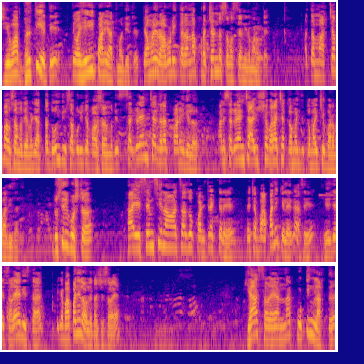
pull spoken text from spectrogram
जेव्हा भरती येते तेव्हा हेही पाणी आतमध्ये येते. त्यामुळे राबोडीकरांना प्रचंड समस्या निर्माण होत आहेत. आता मागच्या पावसामध्ये म्हणजे आता दोन दिवसापूर्वीच्या पावसाळ्यामध्ये सगळ्यांच्या घरात पाणी गेलं आणि सगळ्यांच्या आयुष्यभराच्या कमाई कमाईची बर्बादी झाली. दुसरी गोष्ट हा एसएमसी नावाचा जो कॉन्ट्रॅक्टर आहे त्याच्या बापाने केलंय का असे हे जे सळ्या दिसतात त्याच्या बापाने लावल्यात अशा सळ्या ह्या सळ्यांना कोटिंग लागतं.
